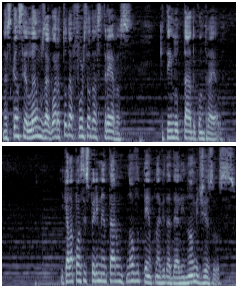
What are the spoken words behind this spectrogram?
Nós cancelamos agora toda a força das trevas que tem lutado contra ela. E que ela possa experimentar um novo tempo na vida dela, em nome de Jesus.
